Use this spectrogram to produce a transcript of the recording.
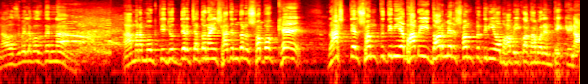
নাওজবিল্লা বলতেন না আমরা মুক্তিযুদ্ধের চেতনায় স্বাধীনতার সপক্ষে রাষ্ট্রের সম্প্রীতি নিয়ে ভাবি ধর্মের সম্প্রীতি নিয়েও ভাবি কথা বলেন ঠিক কিনা?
